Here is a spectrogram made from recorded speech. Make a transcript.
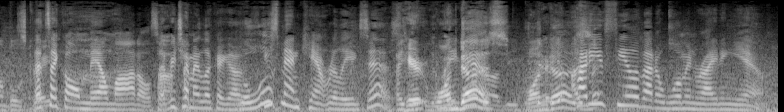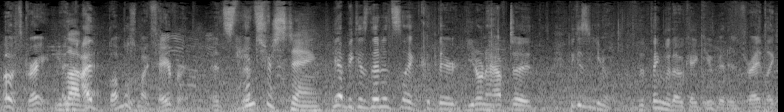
Bumble's That's like all male models. Every Uh, time I look, I go, well, look. these men can't really exist. I Here, think- one they do. does. One does. How do you feel about a woman writing you? Oh, it's great. You love I, it. Bumble's my favorite. It's, it's Interesting. yeah, because then it's like there you don't have to because you know the thing with OKCupid is right like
